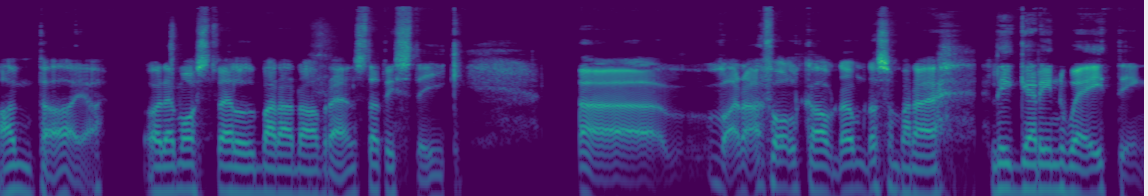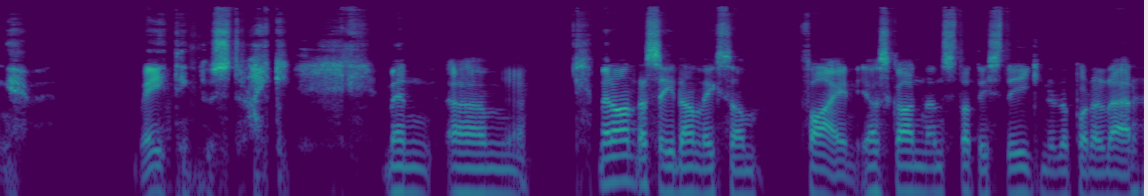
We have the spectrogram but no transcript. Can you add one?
antar jag. Och det måste väl bara då av ren statistik uh, vara folk av dem då som bara ligger in waiting. Waiting to strike. Men, um, Ja. men å andra sidan liksom, fine. Jag ska använda statistik nu då på det där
